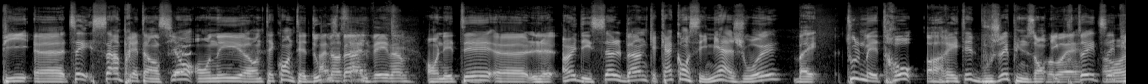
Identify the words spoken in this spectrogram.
Puis, euh, tu sais, sans prétention, on, est, euh, on était quoi? On était 12 Ah non, bandes. levé. On était euh, le- un des seuls bands que quand on s'est mis à jouer, ben, tout le métro a arrêté de bouger puis ils nous ont Ouais. écoutés, tu sais. Ah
